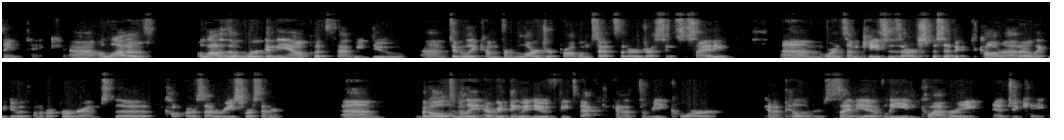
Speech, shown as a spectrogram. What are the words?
think tank. Uh, a lot of a lot of the work and the outputs that we do um, typically come from larger problem sets that are addressing society, um, or in some cases are specific to Colorado, like we do with one of our programs, the Colorado Cyber Resource Center. Um, but ultimately, everything we do feeds back to kind of three core kind of pillars: this idea of lead, collaborate, educate.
